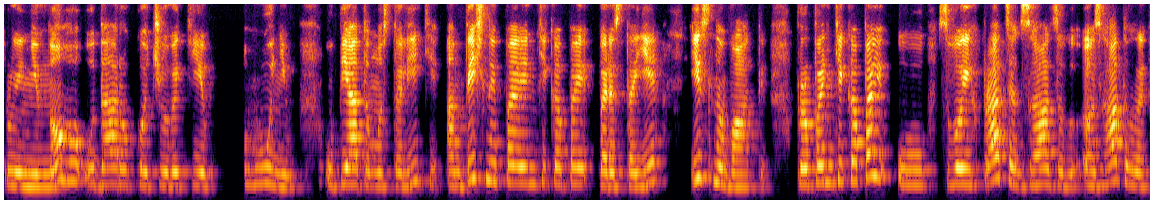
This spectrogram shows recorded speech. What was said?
руйнівного удару кочовиків. Гунів у V столітті античний Пентікапей перестає існувати. Про Пентікапей у своїх працях згадували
